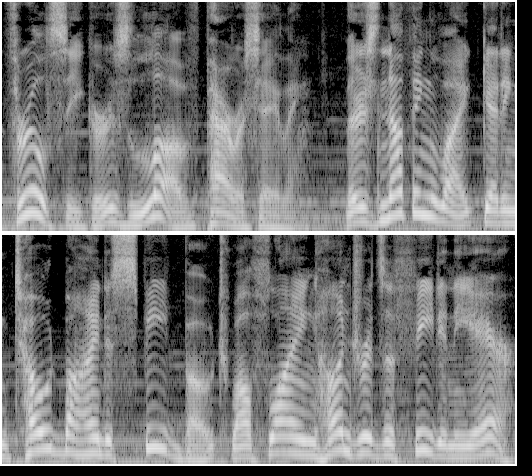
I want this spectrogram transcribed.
Thrill seekers love parasailing. There's nothing like getting towed behind a speedboat while flying hundreds of feet in the air.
